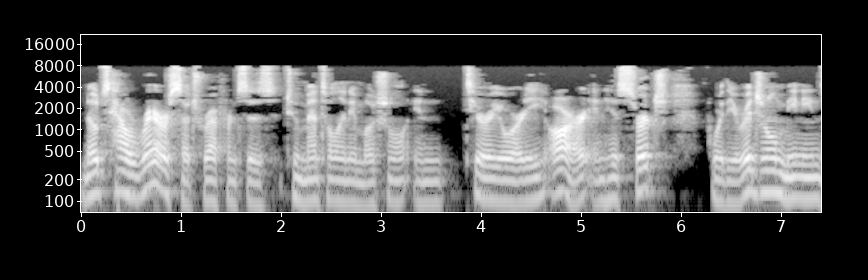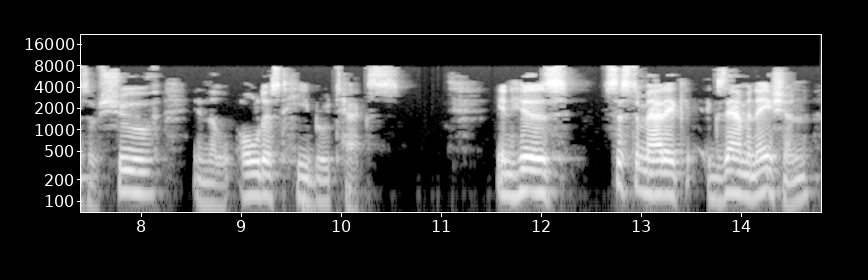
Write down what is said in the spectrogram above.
notes how rare such references to mental and emotional interiority are in his search for the original meanings of shuv in the oldest Hebrew texts. In his systematic examination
